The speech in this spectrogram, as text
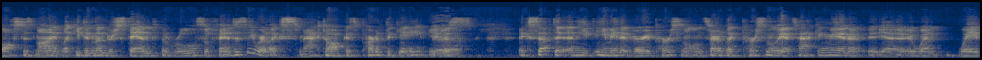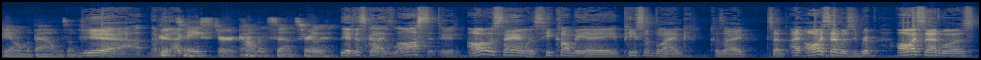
lost his mind. Like he didn't understand the rules of fantasy, where like smack talk is part of the game. You yeah. just accept it. And he, he made it very personal and started like personally attacking me. And it, it, yeah it went way beyond the bounds of yeah. I good mean, taste or common sense really. Yeah this guy lost it dude. All i was saying was he called me a piece of blank because i said i all i said was you rip all i said was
